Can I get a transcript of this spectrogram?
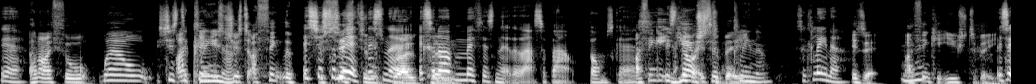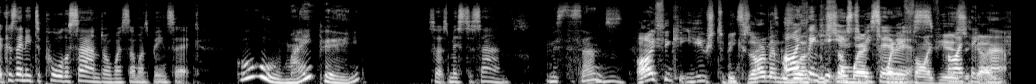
Yeah. And I thought, well, It's just I a think it's just. I think the It's the a myth, isn't it? broken. It's an urban myth, isn't it, that that's about bomb scares? I think it It's used not. It's to a be. cleaner. It's a cleaner. Is it? I mm-hmm. think it used to be. Is it because they need to pour the sand on when someone's been sick? Oh, maybe. So it's Mr. Sands. Mr. Sands. I think it used to be because I remember I working think it used to somewhere be serious. 25 I years think ago that.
